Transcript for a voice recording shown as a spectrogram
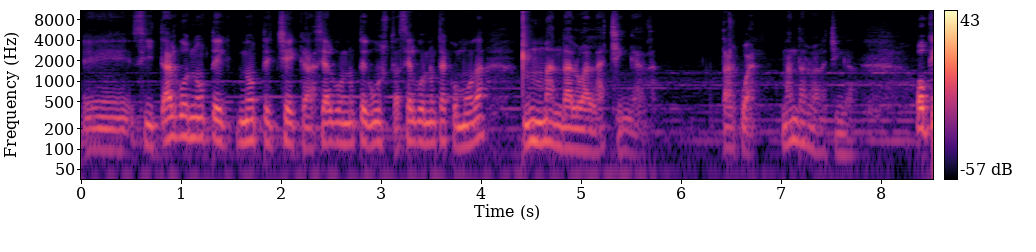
Eh, si algo no te, no te checa, si algo no te gusta, si algo no te acomoda, mándalo a la chingada. Tal cual, mándalo a la chingada. Ok,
